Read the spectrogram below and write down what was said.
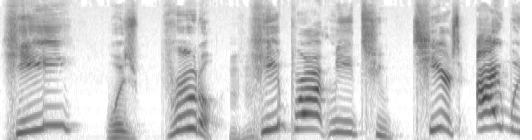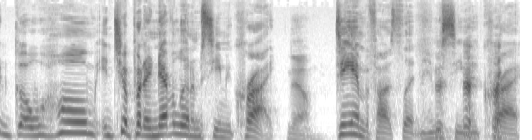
He was brutal. He brought me to tears. I would go home in tears, but I never let him see me cry. Yeah. Damn if I was letting him see me cry.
